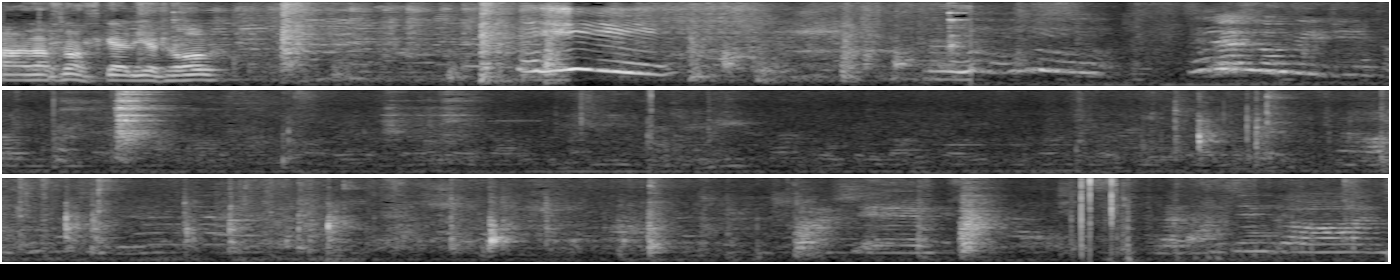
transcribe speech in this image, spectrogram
Ah, that's not scary at all. Let's go for your jeans on. Fashion. Fashion gone.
